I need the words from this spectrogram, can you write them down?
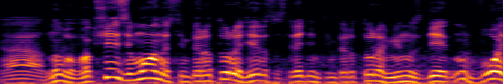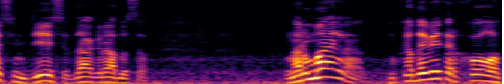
а, ну, вообще зимой у нас температура держится, средняя температура минус 9, ну, 8-10 да, градусов. Нормально, ну, когда ветер холод,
